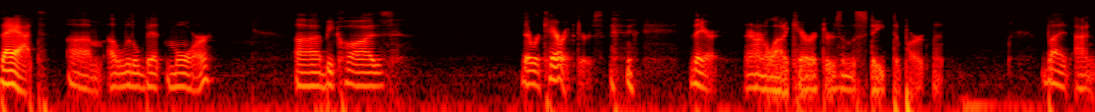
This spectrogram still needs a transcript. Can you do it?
that um, a little bit more uh, because there were characters there. There aren't a lot of characters in the State Department, but on,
